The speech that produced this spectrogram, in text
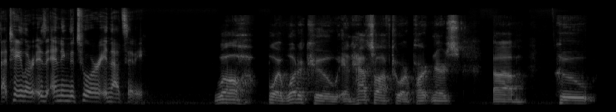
that Taylor is ending the tour in that city? Well, boy, what a coup! And hats off to our partners um, who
